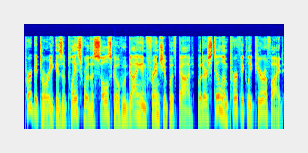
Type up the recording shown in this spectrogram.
Purgatory is a place where the souls go who die in friendship with God but are still imperfectly purified,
